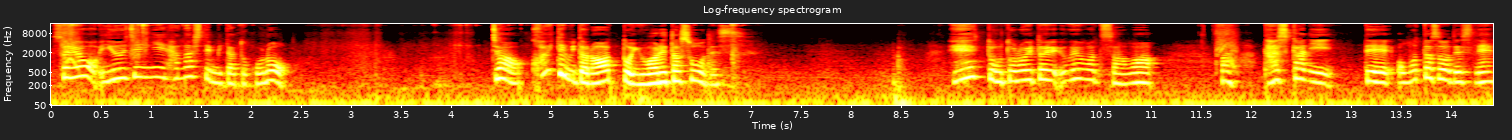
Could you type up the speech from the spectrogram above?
それを友人に話してみたところじゃあ書いてみたらと言われたそうです。えー、っと驚いた植松さんはあ確かにって思ったそうですね。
